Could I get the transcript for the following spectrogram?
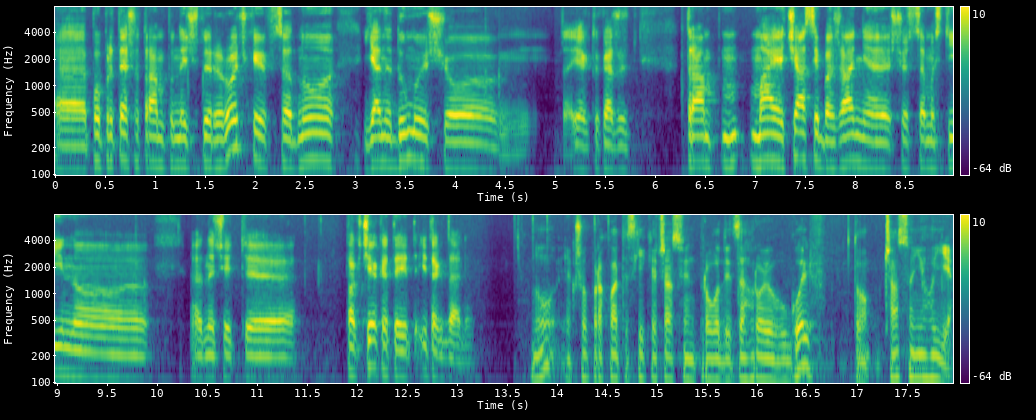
е, попри те, що Трампу не 4 рочки, все одно я не думаю, що як то кажуть, Трамп має час і бажання щось самостійно, е, значить, фактчекати і так далі. Ну, якщо порахувати, скільки часу він проводить за грою у гольф, то час у нього є.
